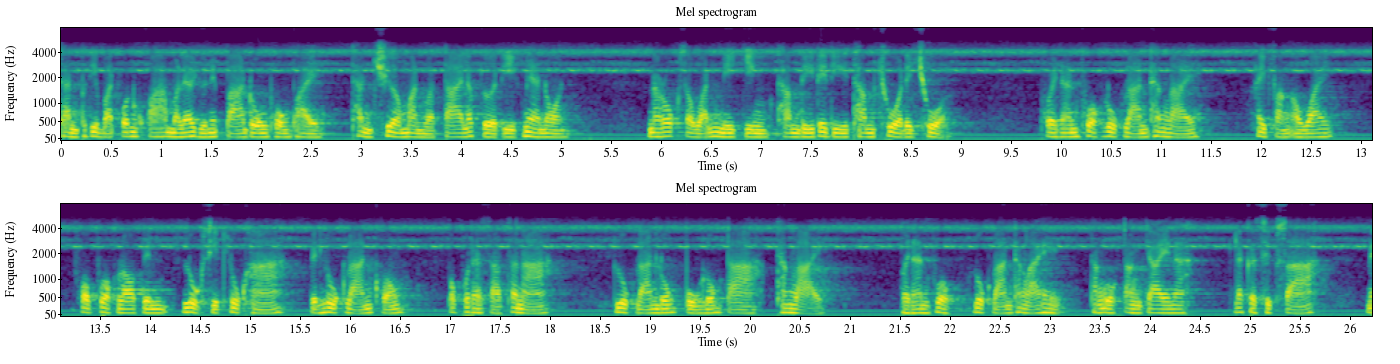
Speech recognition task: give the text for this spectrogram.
ท่านปฏิบัติค้นคว้ามาแล้วอยู่ในป่าดงพงไพ่ท่านเชื่อมั่นว่าตายแล้วเกิดอีกแน่นอน นรกสวรรค์มีจริงทำดีได้ดีทำชั่วได้ชั่ว เพราะนั้นพวกลูกหลานทั้งหลายให้ฟังเอาไว้เพราะพวกเราเป็นลูกศิษย์ลูกหา เป็นลูกหลานของพระพุทธศาสนา ลูกหลานหลวงปู่หลวงตาทั้งหลาย เพราะนั้นพวกลูกหลานทั้งหลายให้ตั้งอกตั้งใจนะ และก็ศึกษาใน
